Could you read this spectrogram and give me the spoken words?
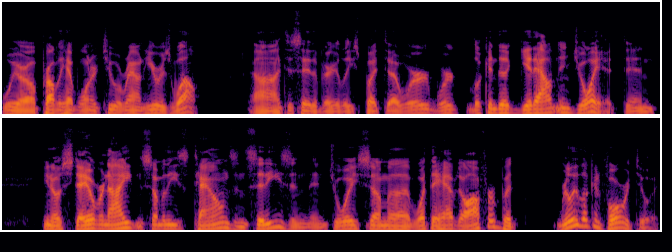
we'll probably have one or two around here as well, uh, to say the very least. But uh, we're we're looking to get out and enjoy it, and you know, stay overnight in some of these towns and cities and enjoy some of what they have to offer. But really looking forward to it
